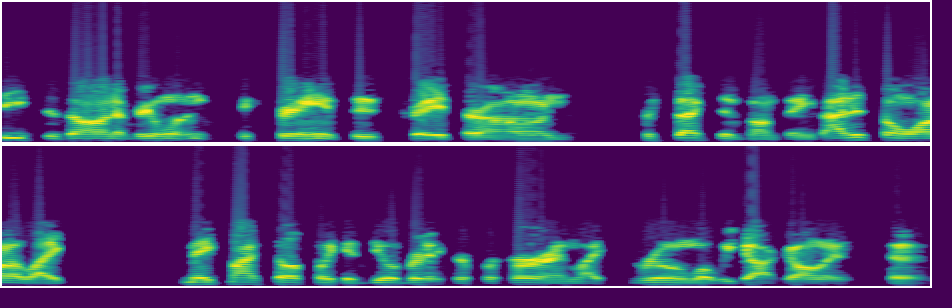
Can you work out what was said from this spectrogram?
each his own. Everyone's experiences create their own perspectives on things. I just don't want to like make myself like a deal breaker for her and like ruin what we got going because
